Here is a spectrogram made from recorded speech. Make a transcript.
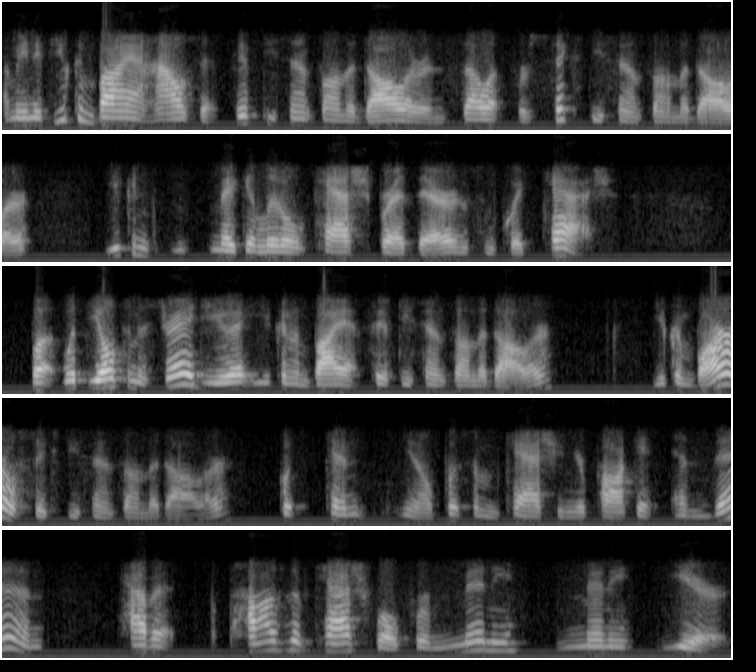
I mean, if you can buy a house at 50 cents on the dollar and sell it for 60 cents on the dollar, you can make a little cash spread there and some quick cash. But with the ultimate strategy, you, can buy at 50 cents on the dollar. You can borrow 60 cents on the dollar, put 10, you know, put some cash in your pocket, and then have a positive cash flow for many, many years.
